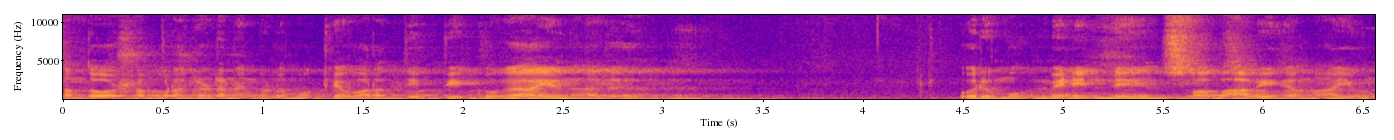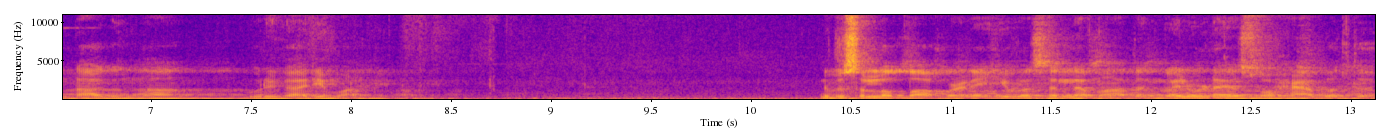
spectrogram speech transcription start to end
സന്തോഷപ്രകടനങ്ങളുമൊക്കെ വർദ്ധിപ്പിക്കുക എന്നത് ഒരു മുഹ്മിനിന്റെ സ്വാഭാവികമായി ഉണ്ടാകുന്ന ഒരു കാര്യമാണ്. നബിസല്ലാഹു അലഹി വസല്ലമ തങ്ങളുടെ സ്വഹാബത്ത്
